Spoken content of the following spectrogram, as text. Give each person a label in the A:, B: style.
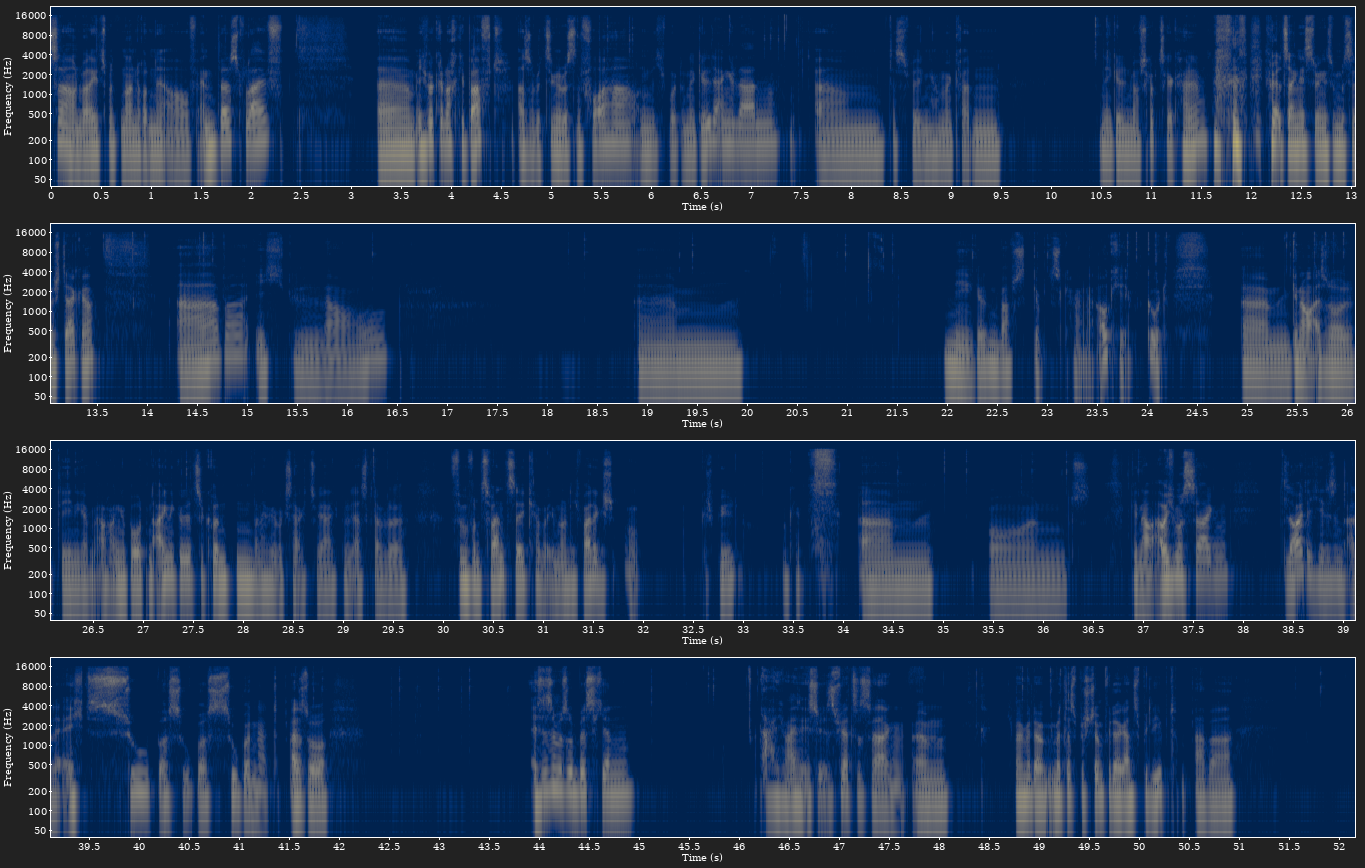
A: So, und weiter geht's mit einer neuen Runde auf Endless Life. Ähm, ich wurde gerade noch gebufft, also beziehungsweise ein bisschen vorher, und ich wurde in eine Gilde eingeladen. Ähm, deswegen haben wir gerade ein. Ne, Gildenbuffs gibt es gar keine. ich würde sagen, deswegen ist es ein bisschen stärker. Aber ich glaube. Ähm. Nee, Gildenbuffs gibt es keine. Okay, gut. Ähm, genau, also derjenige hat mir auch angeboten, eine eigene Gilde zu gründen. Dann habe ich aber gesagt, so ja, ich bin erst Level 25, habe eben noch nicht weiter ges oh, gespielt. Okay. Ähm, und genau, aber ich muss sagen, die Leute hier, die sind alle echt super, super, super nett. Also, es ist immer so ein bisschen, ach, ich weiß nicht, es ist schwer zu sagen. Ähm, ich meine, damit das bestimmt wieder ganz beliebt, aber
